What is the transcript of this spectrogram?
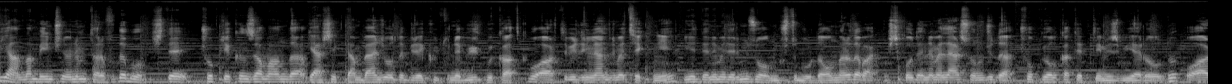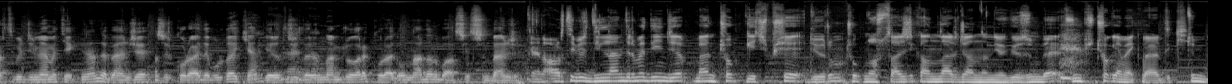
Bir yandan benim için önemli tarafı da bu. İşte çok yakın zamanda gerçekten bence o da bire kültürüne büyük bir katkı. Bu artı bir dinlendirme tekniği. Yine denemelerimiz olmuştu burada. Onlara da bakmıştık. O denemeler sonucu da çok yol kat ettiğimiz bir yer oldu. O artı bir dinlenme tekniğinden de bence hazır Koray'da buradayken yaratıcılarından biri olarak Koray da onlardan da bahsetsin bence. Yani artı bir dinlendirme deyince ben çok geçmişe diyorum. Çok nostaljik anlar canlanıyor gözümde. Çünkü çok emek verdik. Tüm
